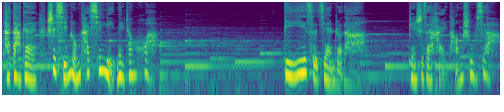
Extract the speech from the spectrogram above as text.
他大概是形容他心里那张画。第一次见着他，便是在海棠树下。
